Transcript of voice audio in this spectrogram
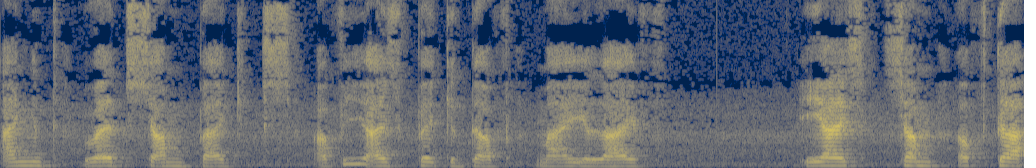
and red some parts of the aspect of my life. Here's some of the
